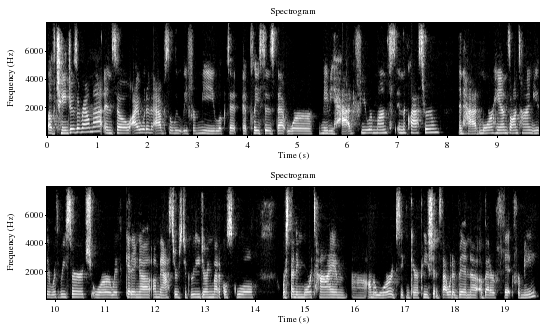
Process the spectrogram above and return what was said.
of changes around that. And so I would have absolutely, for me, looked at, at places that were maybe had fewer months in the classroom and had more hands on time, either with research or with getting a, a master's degree during medical school or spending more time uh, on the ward taking care of patients. That would have been a, a, better fit for me.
